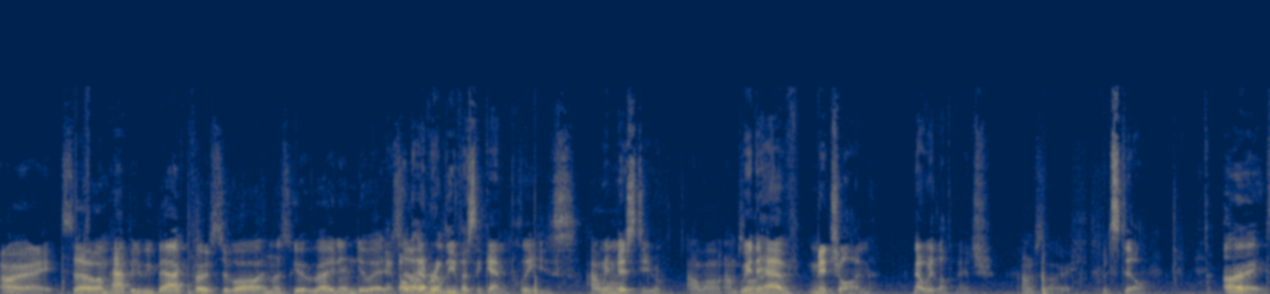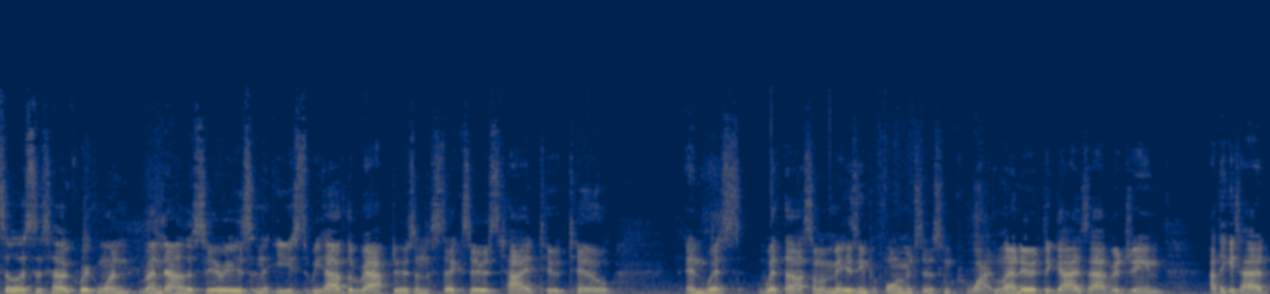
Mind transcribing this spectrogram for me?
All right, so I'm happy to be back first of all, and let's get right into it. Yeah, don't so, ever leave us again, please. I we won't. missed you. I won't. I'm We sorry. had to have Mitch on. No, we love Mitch, I'm sorry. but still. All right, so let's just have a quick one rundown of the series. In the East, we have the Raptors and the Sixers tied two two, and with with uh, some amazing performances from Kawhi Leonard, the guy's averaging. I think he's had.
